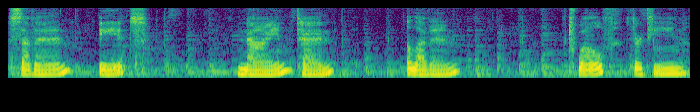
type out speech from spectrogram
seven, eight, nine, ten, eleven, twelve, thirteen,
